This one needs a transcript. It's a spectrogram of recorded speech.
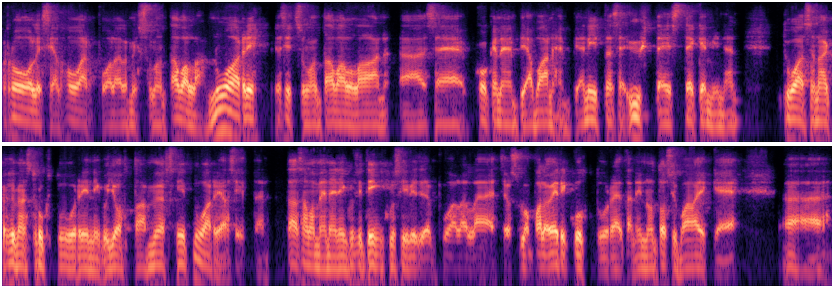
rooli siellä HR-puolella, missä sulla on tavallaan nuori ja sitten sulla on tavallaan ää, se kokeneempi ja vanhempi ja niiden se yhteistekeminen tuo sen aika hyvän struktuuriin niin kuin johtaa myös niitä nuoria sitten. Tämä sama menee niin kuin sit inklusiivisen puolelle, että jos sulla on paljon eri kulttuureita, niin on tosi vaikea ää,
